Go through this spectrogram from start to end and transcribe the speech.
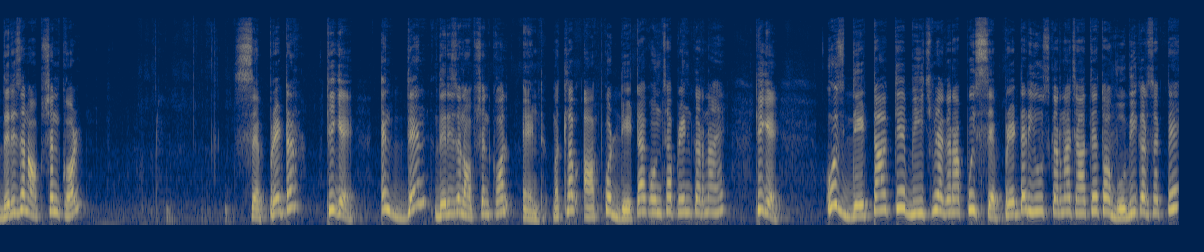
there is an option called separator ठीक है? And then there is an option call end मतलब आपको डेटा कौन सा प्रिंट करना है? ठीक है? उस डेटा के बीच में अगर आप कोई सेपरेटर यूज़ करना चाहते हैं तो आप वो भी कर सकते हैं।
